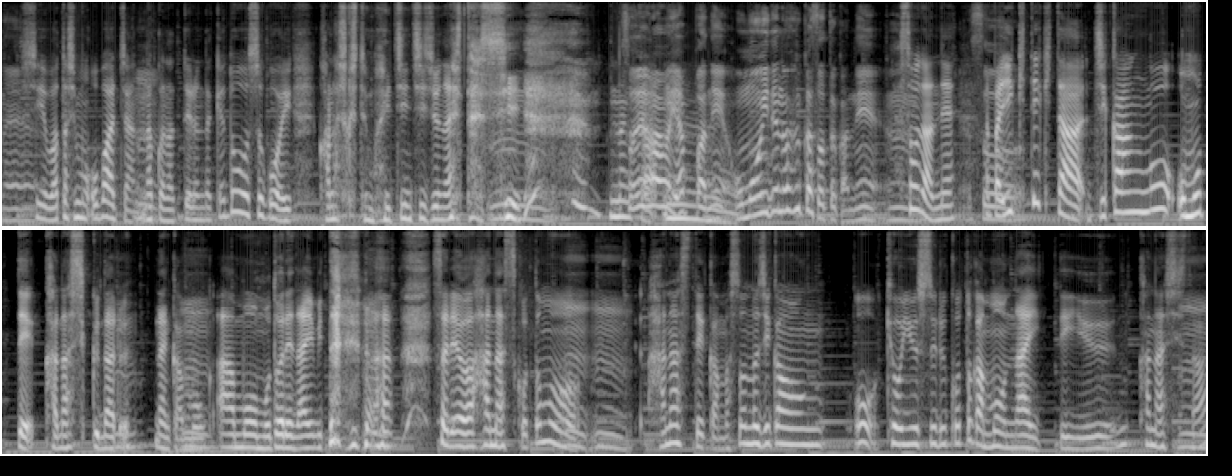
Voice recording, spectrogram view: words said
ね。し、私もおばあちゃうんん亡くなってるんだけど、すごい悲しくても一日中泣いたし、なんかうんそれはやっぱね、うん。思い出の深さとかね、ん。そうだね。やっぱ生きてきた時間を思って悲しくなる、うん。なんかもう、うん。ああもう戻れないみたいな、それを話すことうんも、うん。話すっていうか、まあ、その時間を共有することがもうないっていう悲しさ、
